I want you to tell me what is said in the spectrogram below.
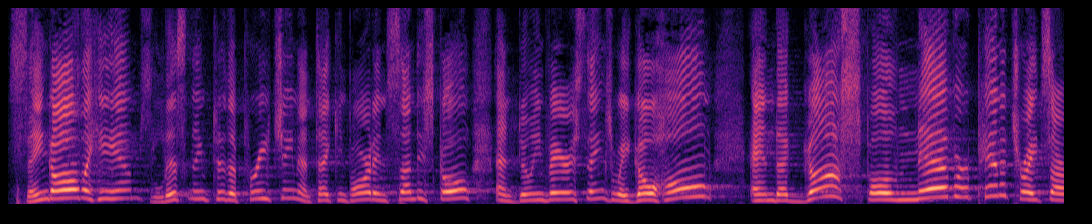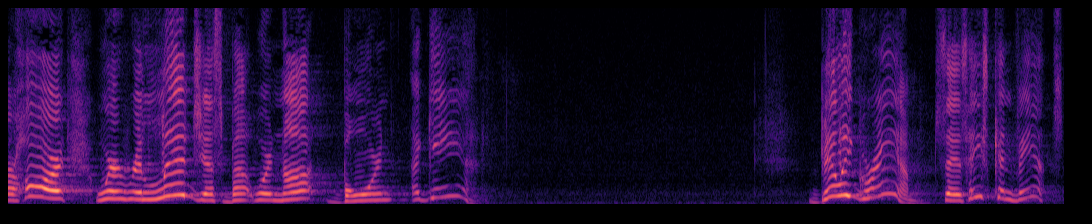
sing all the hymns, listening to the preaching and taking part in Sunday school and doing various things? We go home and the gospel never penetrates our heart. We're religious, but we're not born again. Billy Graham says he's convinced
